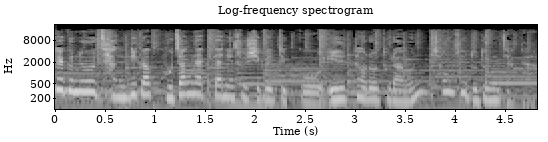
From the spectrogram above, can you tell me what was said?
퇴근 후 장비가 고장났다는 소식을 듣고 일터로 돌아온 청소 노동자가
